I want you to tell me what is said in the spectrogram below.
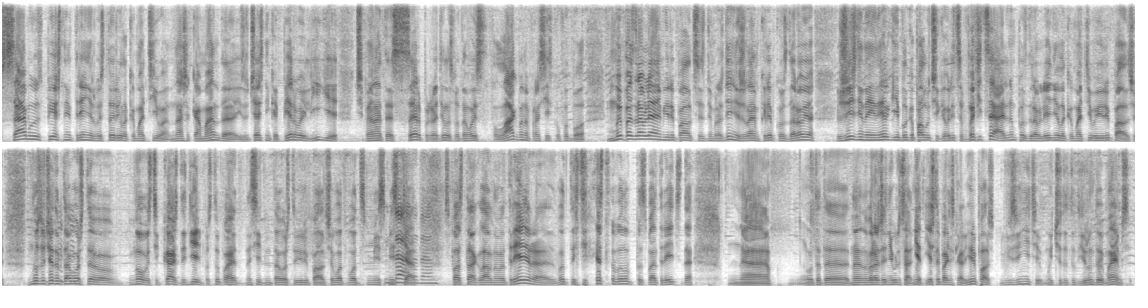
Самый успешный тренер в истории «Локомотива». Наша команда из участника первой лиги чемпионата СССР превратилась в одного из флагманов российского футбола. Мы поздравляем Юрия Павловича с днем рождения, желаем крепкого здоровья, жизненной энергии и благополучия. Говорится в официальном поздравлении «Локомотива» Юрию Павловичу. Но с учетом того, что новости каждый день поступают относительно того, что Юрий Павловича вот-вот сме- сместят да, да. с поста главного тренера. Вот интересно было бы посмотреть на, на вот это на выражение его лица. Нет, если бы они сказали, Юрий Павлович, извините, мы что-то тут ерундой маемся.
